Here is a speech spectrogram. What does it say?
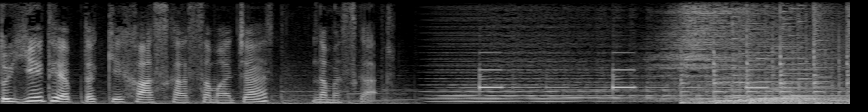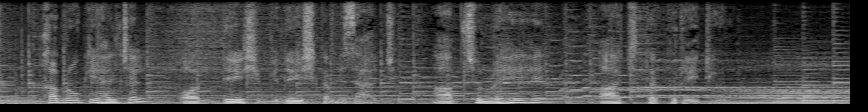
तो ये थे अब तक के खास खास समाचार। नमस्कार। खबरों की हलचल और देश विदेश का मिजाज आप सुन रहे हैं आज तक रेडियो।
